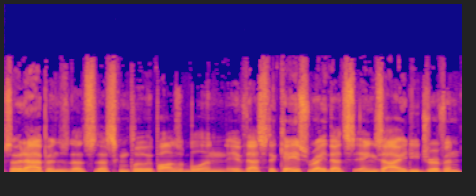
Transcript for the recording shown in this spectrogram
So it happens. That's that's completely possible. And if that's the case, right, that's anxiety driven.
